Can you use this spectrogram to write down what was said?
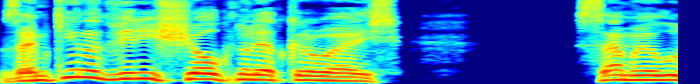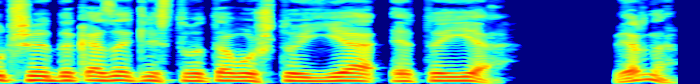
Замки на двери щелкнули, открываясь. Самое лучшее доказательство того, что я — это я. Верно?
